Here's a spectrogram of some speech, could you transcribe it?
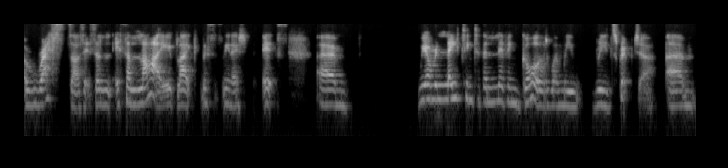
arrests us. It's a it's alive. Like this, is you know, it's um we are relating to the living God when we read scripture. Um,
